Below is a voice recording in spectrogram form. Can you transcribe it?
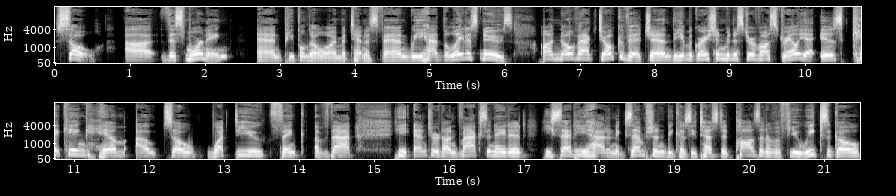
So, uh, this morning, And people know I'm a tennis fan. We had the latest news on Novak Djokovic and the immigration minister of Australia is kicking him out. So what do you think of that? He entered unvaccinated. He said he had an exemption because he tested positive a few weeks ago.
